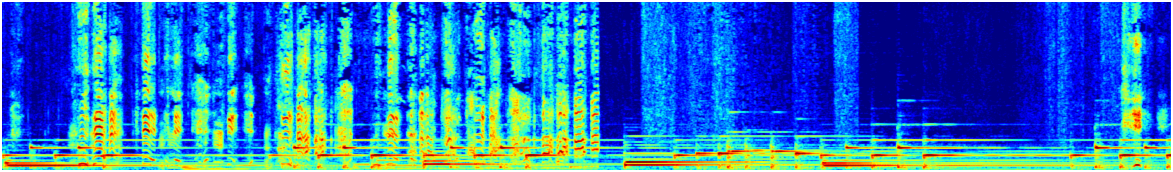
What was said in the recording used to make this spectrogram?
嘿嘿。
